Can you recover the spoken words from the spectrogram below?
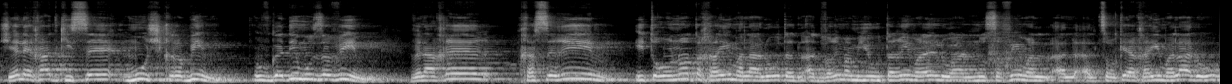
שיהיה לאחד כיסא מושק רבים ובגדים מוזבים, ולאחר חסרים יתרונות החיים הללו, הדברים המיותרים האלו, הנוספים על, על, על צורכי החיים הללו,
